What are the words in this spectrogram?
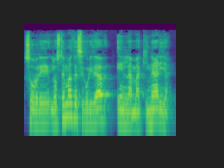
sobre los temas de seguridad en la maquinaria.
